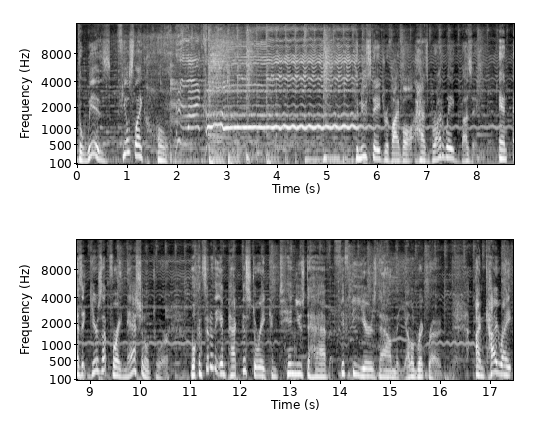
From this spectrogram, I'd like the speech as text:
The Wiz feels like home. The new stage revival has Broadway buzzing. And as it gears up for a national tour, we'll consider the impact this story continues to have 50 years down the yellow brick road. I'm Kai Wright.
